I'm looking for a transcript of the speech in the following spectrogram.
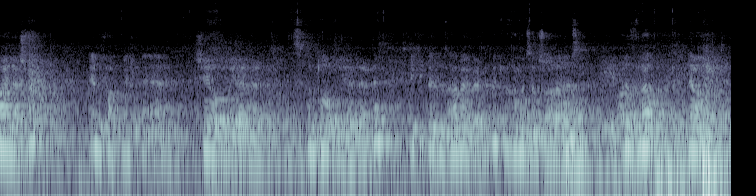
paylaştık. En ufak bir e, şey olduğu yerlerde, sıkıntı olduğu yerlerde ekiplerimize haber verdik ve tuzlama çalışmalarımız hızla devam ediyor.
